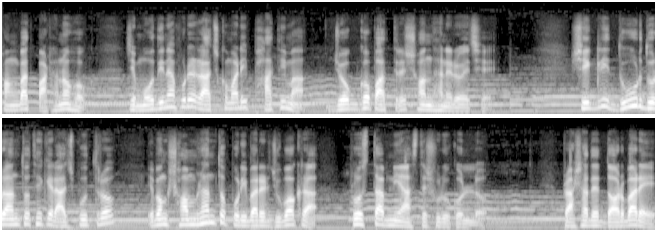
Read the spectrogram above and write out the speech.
সংবাদ পাঠানো হোক যে মদিনাপুরের রাজকুমারী ফাতিমা যোগ্য পাত্রের সন্ধানে রয়েছে। শীঘ্রই দূর দূরান্ত থেকে রাজপুত্র এবং সম্ভ্রান্ত পরিবারের যুবকরা প্রস্তাব নিয়ে আসতে শুরু করল। প্রাসাদের দরবারে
